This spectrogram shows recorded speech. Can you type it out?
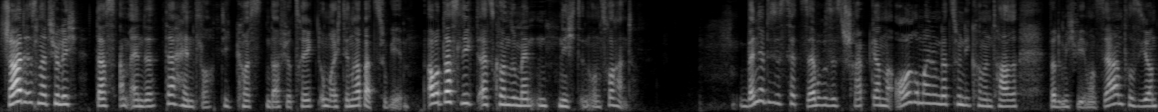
Schade ist natürlich, dass am Ende der Händler die Kosten dafür trägt, um euch den Rabatt zu geben. Aber das liegt als Konsumenten nicht in unserer Hand. Wenn ihr dieses Set selber besitzt, schreibt gerne mal eure Meinung dazu in die Kommentare. Würde mich wie immer sehr interessieren.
